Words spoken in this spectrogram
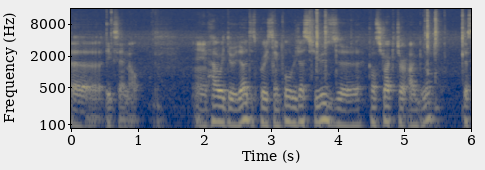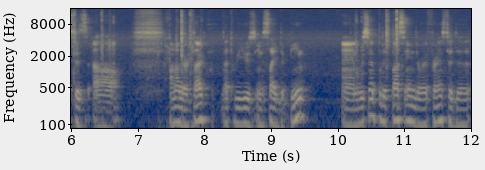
uh, XML and how we do that is pretty simple. We just use uh, constructor argument this is uh, another tag that we use inside the bean and we simply pass in the reference to the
